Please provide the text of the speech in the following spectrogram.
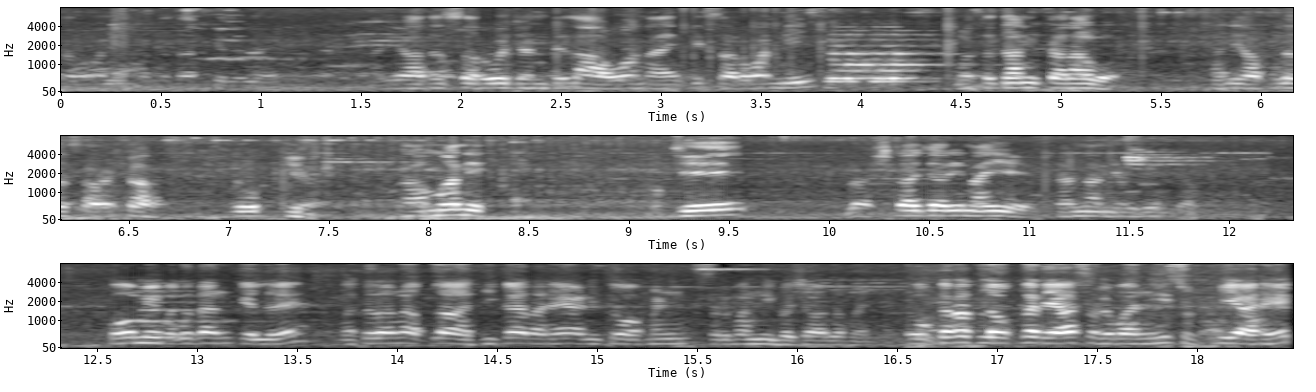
सर्वांनी मतदान केलेलं आहे आणि आता सर्व जनतेला आव्हान आहे की सर्वांनी मतदान करावं. आणि आपलं सरकार योग्य प्रामाणिक जे भ्रष्टाचारी नाही आहे त्यांना निवडून द्यावं हो मी मतदान केलंय. मतदान आपला अधिकार आहे आणि तो आपण सर्वांनी बजावला पाहिजे. लवकरात लवकर या सर्वांनी सुट्टी आहे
